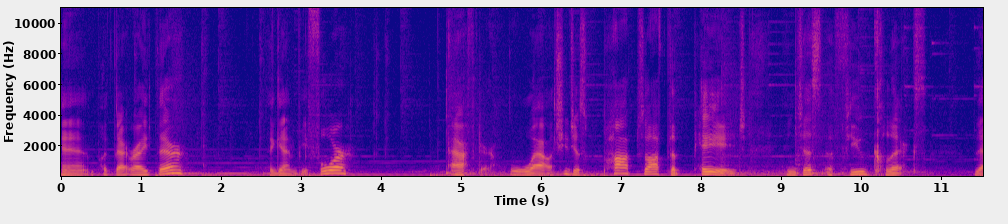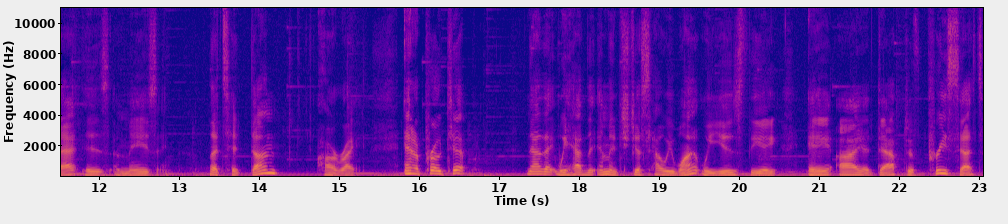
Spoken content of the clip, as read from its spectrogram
And put that right there. Again, before, after. Wow, she just pops off the page in just a few clicks. That is amazing. Let's hit done. All right. And a pro tip. Now that we have the image just how we want, we use the AI adaptive presets,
